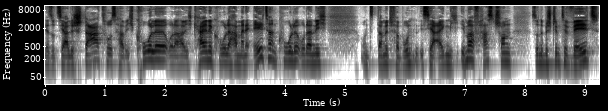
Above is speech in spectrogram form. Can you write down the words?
der soziale Status, habe ich Kohle oder habe ich keine Kohle, haben meine Eltern Kohle oder nicht. Und damit verbunden ist ja eigentlich immer fast schon so eine bestimmte Welt-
